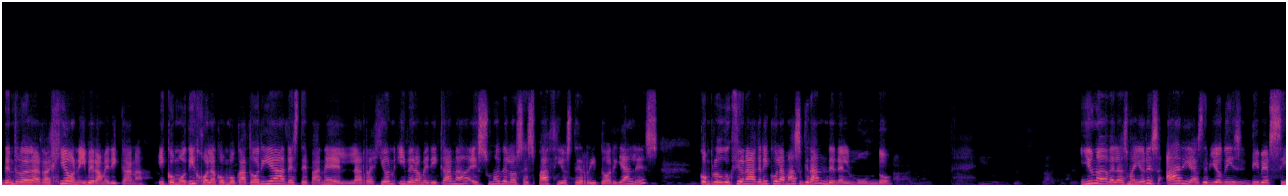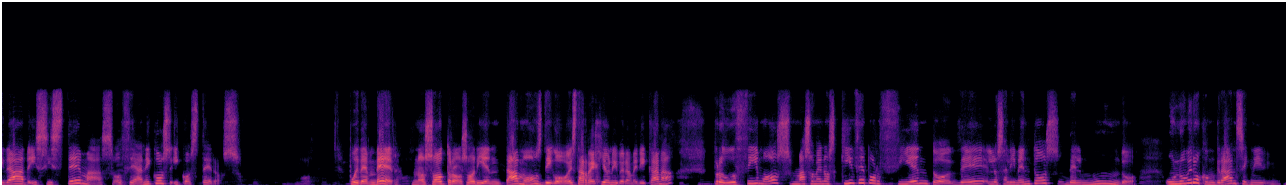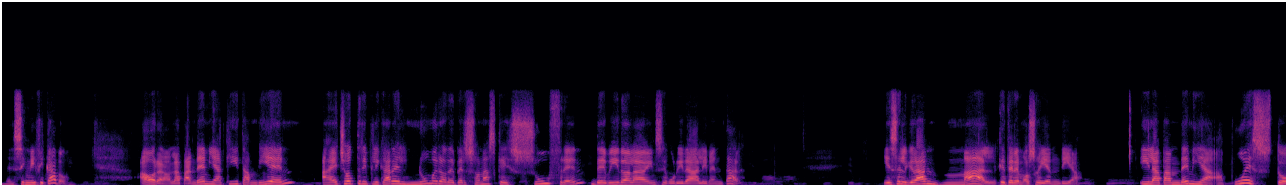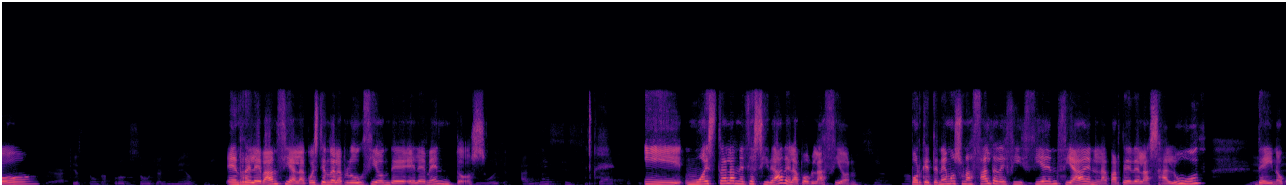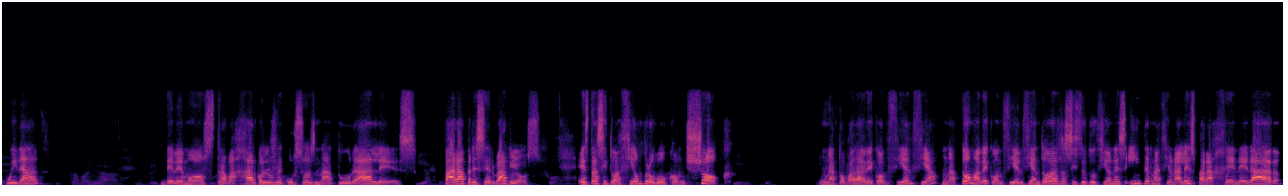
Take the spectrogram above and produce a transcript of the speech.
dentro de la región iberoamericana. Y como dijo la convocatoria de este panel, la región iberoamericana es uno de los espacios territoriales con producción agrícola más grande en el mundo y una de las mayores áreas de biodiversidad y sistemas oceánicos y costeros pueden ver, nosotros orientamos, digo, esta región iberoamericana, producimos más o menos 15% de los alimentos del mundo, un número con gran significado. Ahora, la pandemia aquí también ha hecho triplicar el número de personas que sufren debido a la inseguridad alimentar. Y es el gran mal que tenemos hoy en día. Y la pandemia ha puesto en relevancia la cuestión de la producción de elementos y muestra la necesidad de la población, porque tenemos una falta de eficiencia en la parte de la salud, de inocuidad. Debemos trabajar con los recursos naturales para preservarlos. Esta situación provoca un shock, una tomada de conciencia, una toma de conciencia en todas las instituciones internacionales para generar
